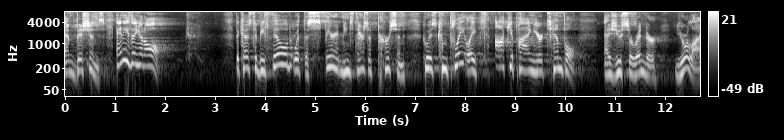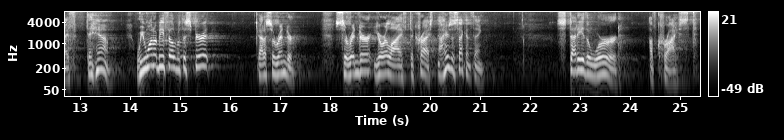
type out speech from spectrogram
ambitions, anything at all. Because to be filled with the Spirit means there's a person who is completely occupying your temple as you surrender your life to Him. We want to be filled with the Spirit, got to surrender. Surrender your life to Christ. Now, here's the second thing study the Word of Christ.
